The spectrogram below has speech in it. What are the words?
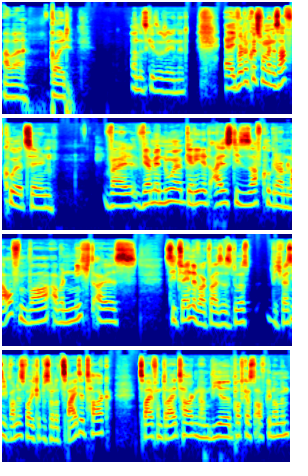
aber Gold. Anders geht es wahrscheinlich nicht. Äh, ich wollte noch kurz von meiner Saftkur erzählen. Weil wir haben ja nur geredet, als diese Saftkur gerade am Laufen war, aber nicht als sie zu Ende war quasi. Also du hast, ich weiß nicht wann es war, ich glaube, das war der zweite Tag. Zwei von drei Tagen, da haben wir einen Podcast aufgenommen.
